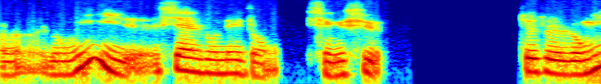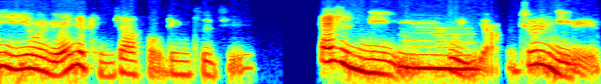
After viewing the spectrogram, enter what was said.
嗯，容易陷入那种情绪，就是容易因为别人的评价否定自己。但是你不一样，就是你，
